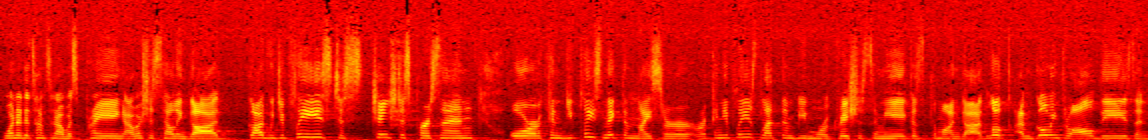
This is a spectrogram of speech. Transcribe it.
one of the times when I was praying, I was just telling God, God, would you please just change this person? Or can you please make them nicer? Or can you please let them be more gracious to me? Because, come on, God, look, I'm going through all these and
